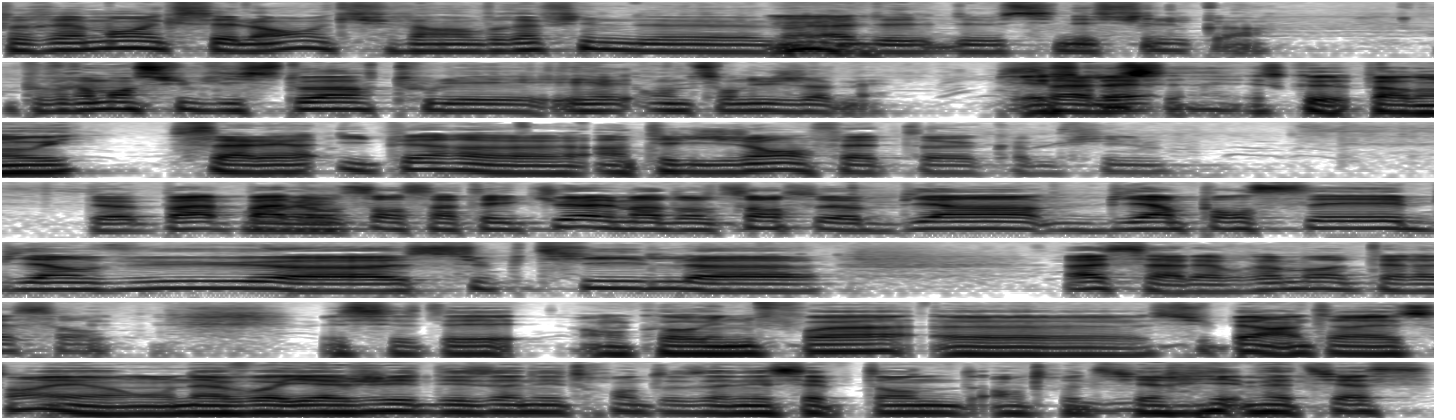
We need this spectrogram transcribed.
vraiment excellent et qui fait un vrai film de, voilà, de, de cinéphile quoi. On peut vraiment suivre l'histoire tous les et on ne s'ennuie jamais. Est-ce Ça a que, pardon, oui? Ça a l'air hyper euh, intelligent en fait euh, comme film. De- pas pas Ouais. dans le sens intellectuel, mais dans le sens euh, bien bien pensé, bien vu, euh, subtil. euh. Ah, ça a l'air vraiment intéressant. Mais c'était encore une fois euh, super intéressant et on a voyagé des années 30 aux années 70 entre Thierry et Mathias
